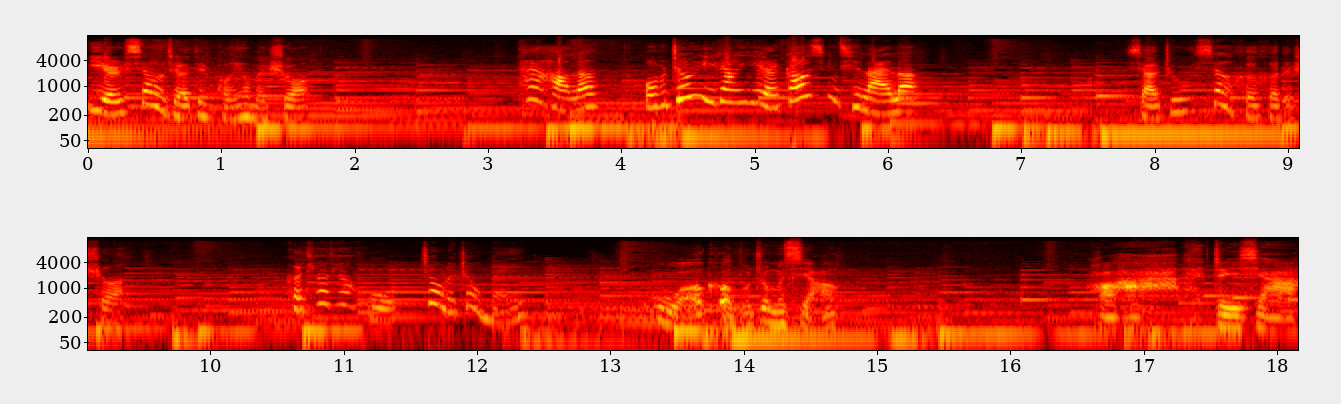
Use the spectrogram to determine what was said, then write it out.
伊尔笑着对朋友们说：“太好了，我们终于让伊尔高兴起来了。”小猪笑呵呵地说。可跳跳虎皱了皱眉：“我可不这么想。”哈哈，这下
